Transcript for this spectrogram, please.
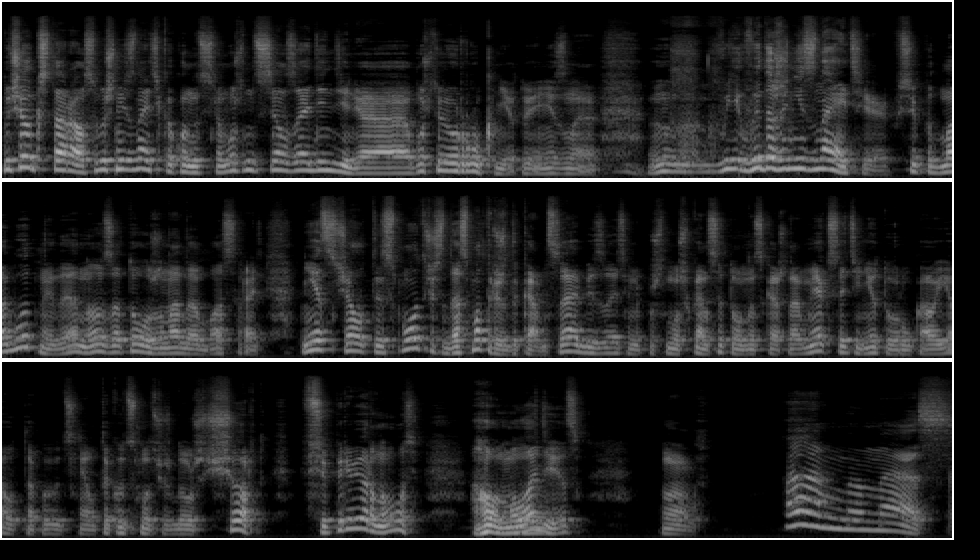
Ну человек старался, вы же не знаете, как он это снял. Может, он снял за один день, а может, у него рук нету, я не знаю. Ну, вы, вы даже не знаете, все подноготные, да, но зато уже надо обосрать. Нет, сначала ты смотришь, досмотришь до конца обязательно, потому что, может, в конце-то он и скажет, а у меня, кстати, нету рук, а я вот такой вот снял. Так вот смотришь, думаешь, черт, все перевернулось, а он молодец. Mm. Ананас.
